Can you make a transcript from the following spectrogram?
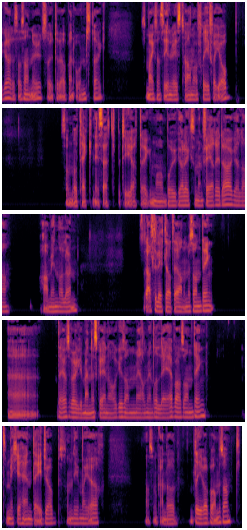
uke, og det ser sånn ut, ser ut til å være på en onsdag, så må jeg sannsynligvis ta noe fri fra jobb, som da teknisk sett betyr at jeg må bruke liksom en feriedag, eller ha mindre lønn. Så det er alltid litt irriterende med sånne ting. Eh, det er jo selvfølgelig mennesker i Norge som mer eller mindre lever av sånne ting, som ikke har en dayjob som de må gjøre, og som kan da drive på med sånt.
